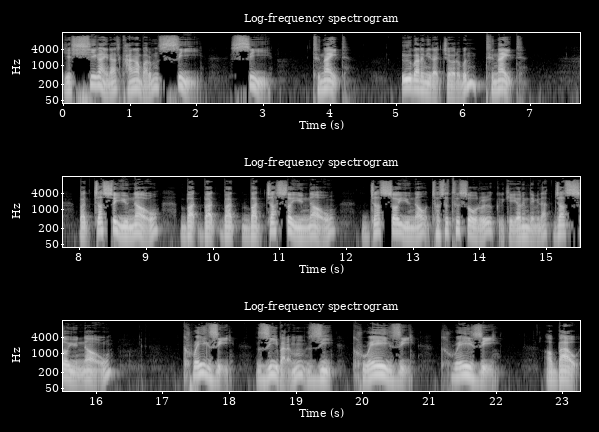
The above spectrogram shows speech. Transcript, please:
이게 C가 아니라 강한 발음 C. C. tonight. 으 발음이라 했죠, 여러분? tonight. But just so you know, but, but, but, but just so you know, just so you know, just so를 그렇게 연음됩니다. just so you know, crazy, z 발음, z, crazy, crazy, about,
